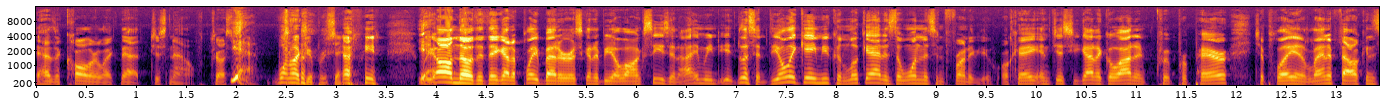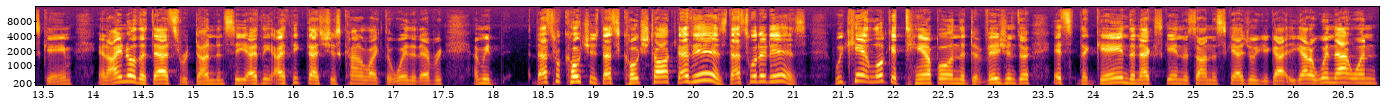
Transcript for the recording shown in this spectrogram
has a caller like that just now. Trust me. yeah, one hundred percent. I mean, we all know that they got to play better. It's going to be a long season. I mean, listen, the only game you can look at is the one that's in front of you, okay? And just you got to go out and pr- prepare to play an Atlanta Falcons game. And I know that that's redundancy. I think I think that's just kind of like the way that every. I mean. That's what coaches. That's coach talk. That is. That's what it is. We can't look at Tampa and the divisions. It's the game, the next game that's on the schedule. You got you got to win that one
